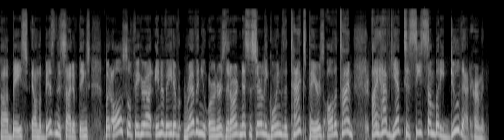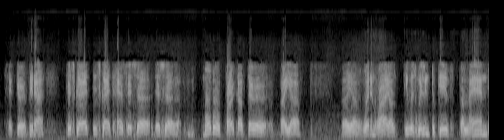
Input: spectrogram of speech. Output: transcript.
uh, base on the business side of things, but also figure out innovative revenue earners that aren't necessarily going to the taxpayers all the time? I have yet to see somebody do that, Herman. Hector, mira, this guy, this guy has this uh, this uh, mobile park out there by uh, by uh, Wet and Wild. He was willing to give the land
